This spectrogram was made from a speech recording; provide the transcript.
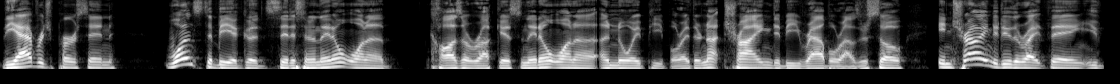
the average person wants to be a good citizen and they don't want to cause a ruckus and they don't want to annoy people, right? They're not trying to be rabble rousers. So in trying to do the right thing, you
